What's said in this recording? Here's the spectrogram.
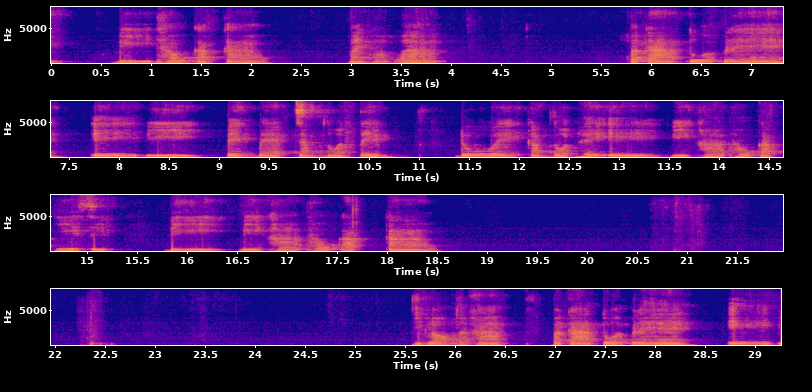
20 b เท่ากับ 9 หมายความว่า ประกาศตัวแปร a b เป็นแบบจำนวนเต็ม โดยกำหนดให้ a มีค่าเท่ากับ 20 b มีค่าเท่ากับ 9อีกรอบนะคะ ประกาศตัวแปร a b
